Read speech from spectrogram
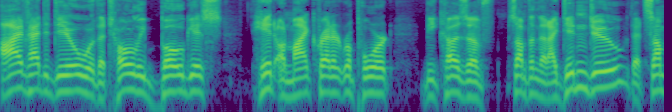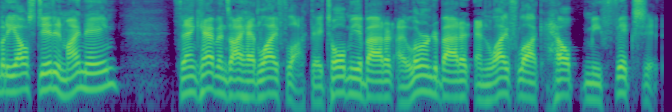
I've had to deal with a totally bogus hit on my credit report because of something that I didn't do, that somebody else did in my name. Thank heavens I had Lifelock. They told me about it, I learned about it, and Lifelock helped me fix it.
